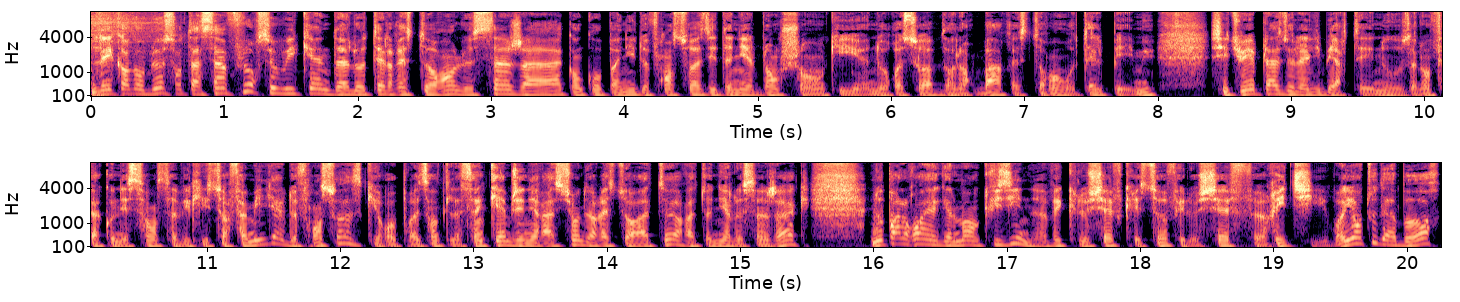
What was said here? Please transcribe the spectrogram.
Les cordons bleus sont à Saint-Flour ce week-end à l'hôtel-restaurant Le Saint-Jacques en compagnie de Françoise et Daniel Blanchant qui nous reçoivent dans leur bar-restaurant Hôtel PMU situé place de la Liberté. Nous allons faire connaissance avec l'histoire familiale de Françoise qui représente la cinquième génération de restaurateurs à tenir le Saint-Jacques. Nous parlerons également en cuisine avec le chef Christophe et le chef Richie. Voyons tout d'abord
